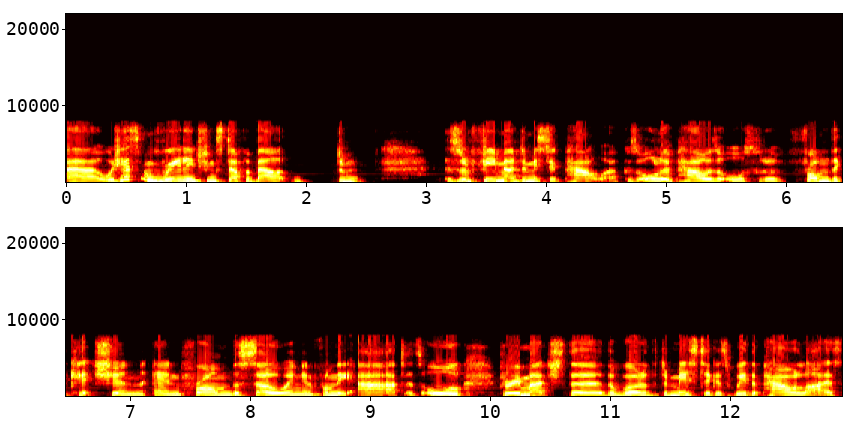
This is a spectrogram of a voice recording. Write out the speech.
uh, which has some really interesting stuff about sort of female domestic power because all her powers are all sort of from the kitchen and from the sewing and from the art. It's all very much the the world of the domestic is where the power lies.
